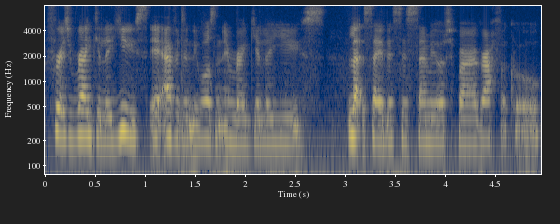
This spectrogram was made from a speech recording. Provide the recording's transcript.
for its regular use, it evidently wasn't in regular use. Let's say this is semi autobiographical.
